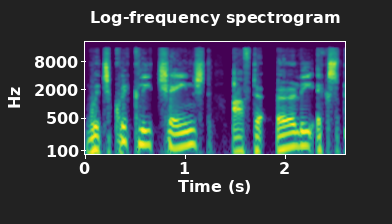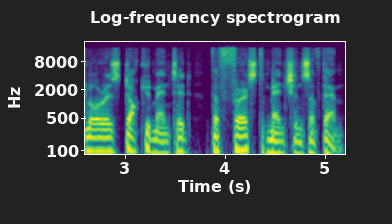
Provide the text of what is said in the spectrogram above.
which quickly changed after early explorers documented the first mentions of them.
